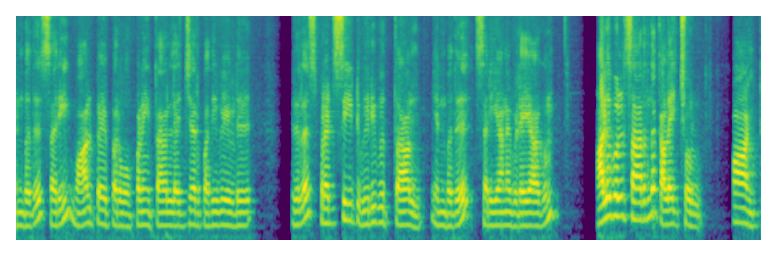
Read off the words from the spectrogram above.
என்பது சரி. வால்பேப்பர் ஒப்பனைத்தாள் லெஜர் பதிவேடு. இதில் ஸ்ப்ரெட் சீட் விரிவுத்தாள் என்பது சரியான விடையாகும். அலுவல் சார்ந்த கலைச்சொல் பாண்ட்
